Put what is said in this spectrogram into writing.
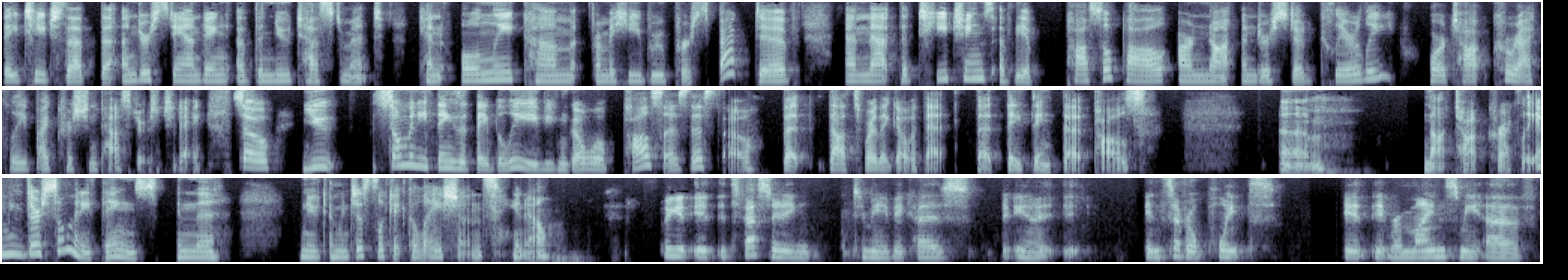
They teach that the understanding of the New Testament can only come from a Hebrew perspective, and that the teachings of the Apostle Paul are not understood clearly or taught correctly by Christian pastors today. So you so many things that they believe, you can go, well, Paul says this though, but that's where they go with it, that they think that Paul's um not taught correctly. I mean, there's so many things in the new I mean, just look at Galatians, you know. It, it, it's fascinating to me because you know, it, in several points, it, it reminds me of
